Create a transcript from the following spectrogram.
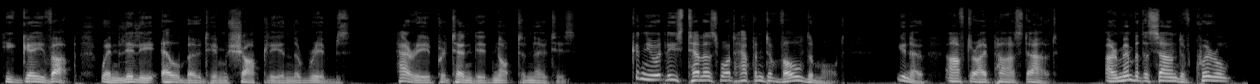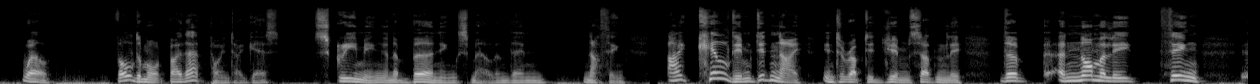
He gave up when Lily elbowed him sharply in the ribs. Harry pretended not to notice. Can you at least tell us what happened to Voldemort? You know, after I passed out. I remember the sound of Quirrell. Well, Voldemort by that point, I guess. Screaming and a burning smell, and then nothing. I killed him, didn't I? interrupted Jim suddenly. The anomaly thing. Uh,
